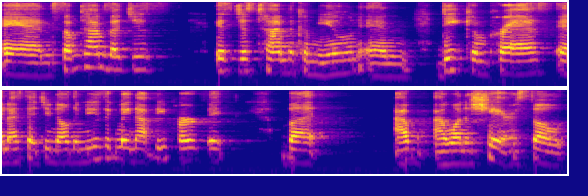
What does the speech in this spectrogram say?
And sometimes I just, it's just time to commune and decompress. And I said, you know, the music may not be perfect, but I, I want to share. So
